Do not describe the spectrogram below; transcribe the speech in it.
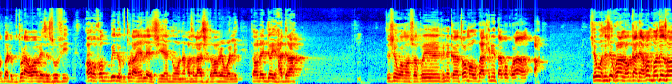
Ọgbà dòkítọ́rà wa fẹ́ ṣe sófí ọ kọ́kọ́ gbé dòkítọ́rà yẹn lẹ̀ sí ẹnu ọ̀nà mọ́sálásí tó bá fẹ́ wọlé tó bá fẹ́ jọ ìhádìrá tí ṣe wọ́n ma sọ pé kìíní kan tó pé kìíní takò Kùránì ah ṣé wo ní ṣe ń sọ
